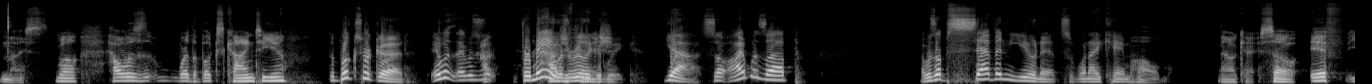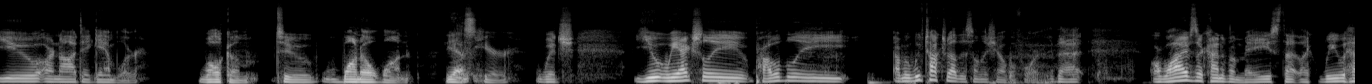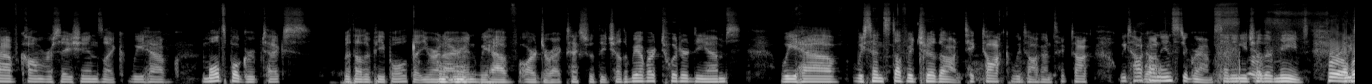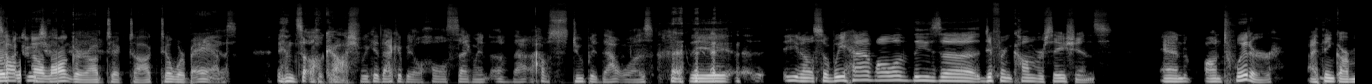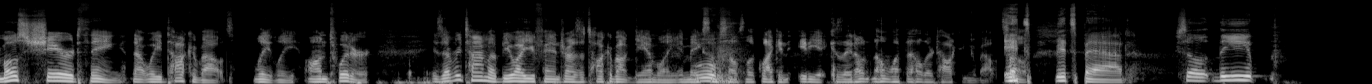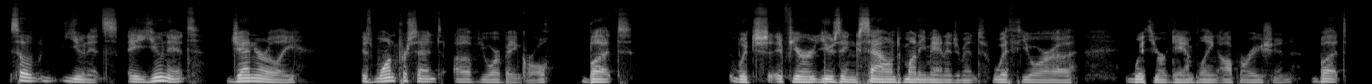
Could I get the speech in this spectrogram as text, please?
nice. Well, how was were the books kind to you? The books were good. It was it was How- for me it was a really finish? good week. Yeah, so I was up I was up 7 units when I came home. Okay, so if you are not a gambler, welcome to 101. Yes. here, which you we actually probably I mean we've talked about this on the show before that our wives are kind of amazed that like we have conversations like we have multiple group texts with other people that you and I are Mhm. in. We have our direct text with each other. We have our Twitter DMs. We have we send stuff each other on TikTok. We talk on TikTok. We talk on Instagram, sending each other memes. For a We little talk while each- longer on TikTok till we're banned. Yes. And so, oh gosh, we could that could be a whole segment of that. How stupid that was. The you know, so we have all of these uh different conversations, and on Twitter, I think our most shared thing that we talk about lately on Twitter is every time a BYU fan tries to talk about gambling, it makes Oof. themselves look like an idiot because they don't know what the hell they're talking about. So, It's it's bad. so the so units, a unit generally is 1% of your bankroll, but which if you're using sound money management with your uh, with your gambling operation, but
